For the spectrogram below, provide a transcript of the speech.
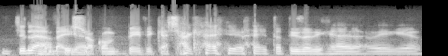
Úgyhogy lehet Hát be is igen. rakom Bédi Kecsák helyére, itt a tizedik helyre végén.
